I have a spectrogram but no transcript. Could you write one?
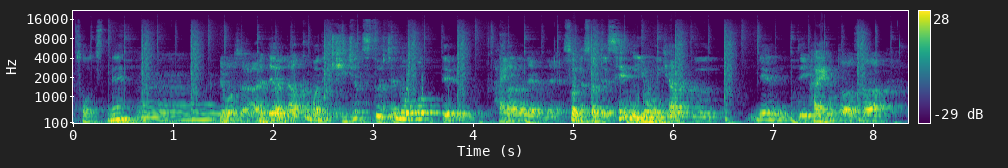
そうですね。うん。でもさあれだよね。あくまで記述として残ってるからだよね、そうですだって1400年っていうことはさ、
